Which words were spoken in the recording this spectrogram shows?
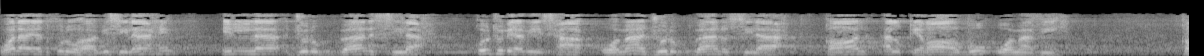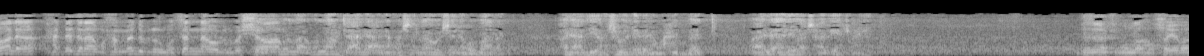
ولا يدخلها بسلاح إلا جلبان السلاح. قلت لأبي إسحاق وما جلبان السلاح؟ قال القراب وما فيه. قال حدثنا محمد بن المثنى وابن بشار والله, والله تعالى أعلم وصلى الله وسلم وبارك على عبد رسول نبينا محمد وعلى آله وأصحابه أجمعين. جزاكم الله خيرا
